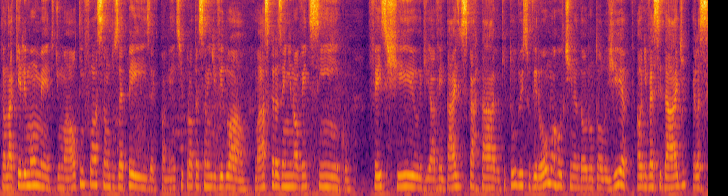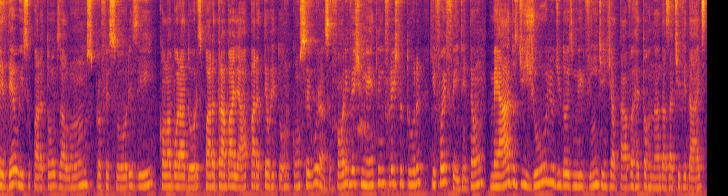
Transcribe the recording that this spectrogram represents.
Então, naquele momento de uma alta inflação dos EPIs, equipamentos de proteção individual, máscaras N95, face shield, aventais descartáveis, que tudo isso virou uma rotina da odontologia, a universidade ela cedeu isso para todos os alunos, professores e colaboradores para trabalhar para ter o retorno com segurança, fora investimento em infraestrutura que foi feito. Então, meados de julho de 2020, a gente já estava retornando às atividades,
